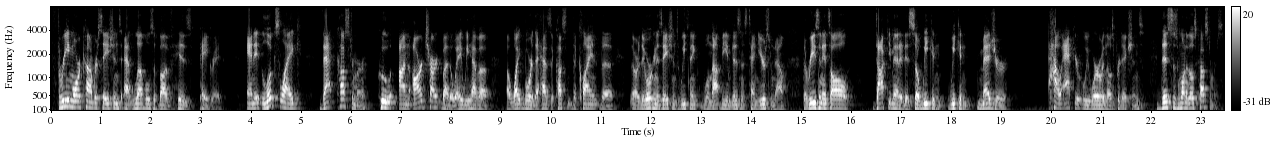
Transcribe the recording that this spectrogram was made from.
three more conversations at levels above his pay grade. And it looks like that customer, who on our chart, by the way, we have a, a whiteboard that has the, custom, the client, the or the organizations we think will not be in business 10 years from now. The reason it's all documented is so we can we can measure how accurate we were in those predictions. This is one of those customers.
